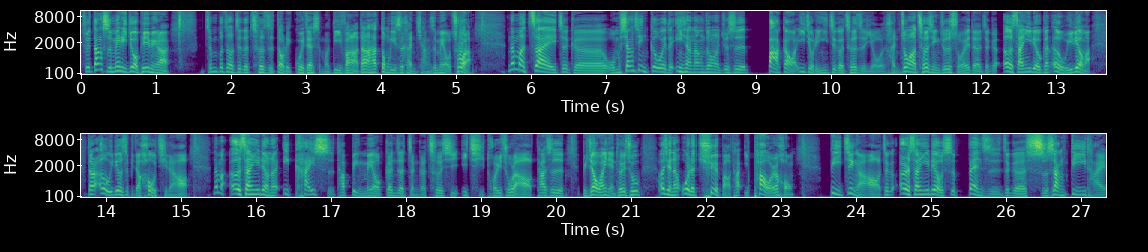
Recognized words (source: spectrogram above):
所以当时媒体就有批评了，真不知道这个车子到底贵在什么地方了。当然，它动力是很强，是没有错了。那么，在这个我们相信各位的印象当中呢，就是。罢告啊！一九零一这个车子有很重要的车型，就是所谓的这个二三一六跟二五一六嘛。当然，二五一六是比较后期的啊、哦。那么二三一六呢，一开始它并没有跟着整个车系一起推出了啊、哦，它是比较晚一点推出。而且呢，为了确保它一炮而红。毕竟啊啊、哦，这个二三一六是 Benz 这个史上第一台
